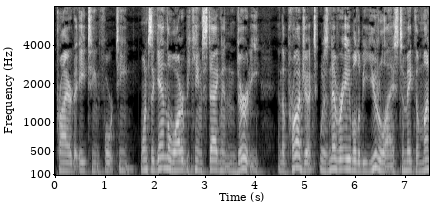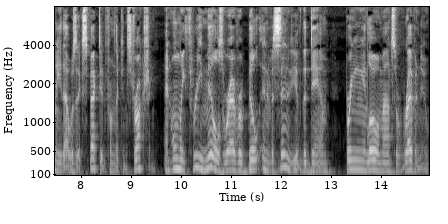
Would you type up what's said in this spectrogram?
prior to 1814. Once again, the water became stagnant and dirty, and the project was never able to be utilized to make the money that was expected from the construction. And only three mills were ever built in vicinity of the dam bringing in low amounts of revenue,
